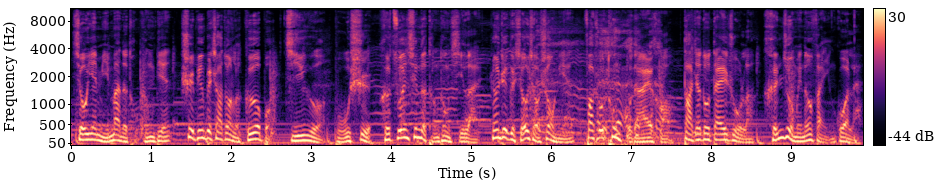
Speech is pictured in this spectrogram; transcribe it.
硝烟弥漫的土坑边，士兵被炸断了胳膊，饥饿、不适和钻心的疼痛袭来，让这个小小少年发出痛苦的哀嚎。大家都呆住了，很久没能反应过来。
